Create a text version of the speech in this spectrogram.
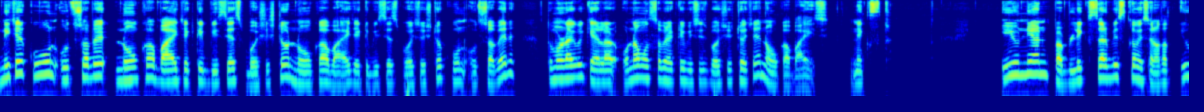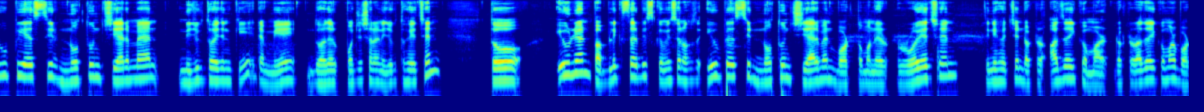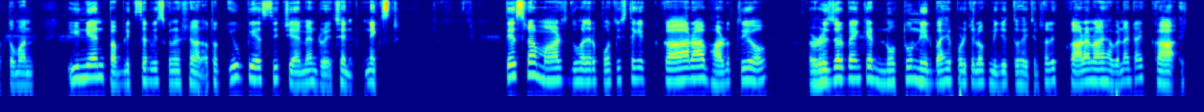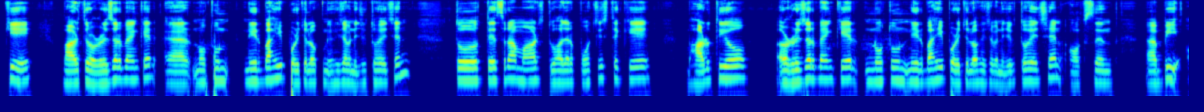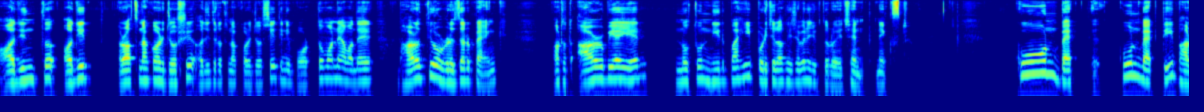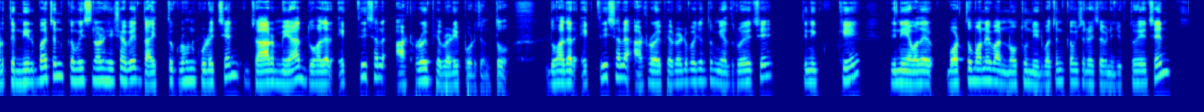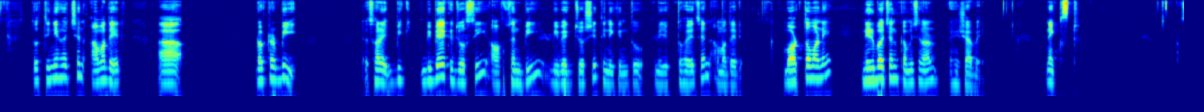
নিচের কোন উৎসবে নৌকা বাইজ একটি বিশেষ বৈশিষ্ট্য, নৌকা বাইজ একটি বিশেষ বৈশিষ্ট্য, কোন উৎসবের? তো মনে রাখবে কেরালার ওনাম উৎসবের একটি বিশেষ বৈশিষ্ট্য হচ্ছে নৌকা বাইজ। Next Union Public Service Commission অর্থাৎ ইউপিএসসির নতুন চেয়ারম্যান নিযুক্ত হয়েছেন কি? এটা মে দু হাজার পঁচিশ সালে নিযুক্ত হয়েছেন। তো ইউনিয়ন পাবলিক সার্ভিস কমিশন অর্থাৎ ইউপিএসসির নতুন চেয়ারম্যান বর্তমানে রয়েছেন। তিনি হচ্ছেন ডক্টর অজয় কুমার। ডক্টর অজয় কুমার বর্তমান ইউনিয়ন পাবলিক সার্ভিস কমিশন অর্থাৎ ইউপিএসসি চেয়ারম্যান রয়েছেন। নেক্সট। তেসরা মার্চ দু হাজার পঁচিশ থেকে কারা ভারতীয় রিজার্ভ ব্যাংকের নতুন নির্বাহী পরিচালক নিযুক্ত হয়েছেন? সরি, কারা নয়, হবে না এটা কা- ভারতীয় রিজার্ভ ব্যাংকের নতুন নির্বাহী পরিচালক হিসাবে নিযুক্ত হয়েছেন। তো তেসরা মার্চ দু হাজার পঁচিশ থেকে ভারতীয় রিজার্ভ ব্যাংকের নতুন নির্বাহী পরিচালক হিসেবে নিযুক্ত হয়েছেন অপশন বি অজিন্ত, অজিত রত্নাকর যোশী। অজিত রত্নাকর যোশী, তিনি বর্তমানে আমাদের ভারতীয় রিজার্ভ ব্যাংক, অর্থাৎ আরবিআই এর নতুন নির্বাহী পরিচালক হিসেবে নিযুক্ত রয়েছেন। নেক্সট কোন ব্যক্তি কোন ব্যক্তি ভারতের নির্বাচন কমিশনার হিসাবে দায়িত্ব গ্রহণ করেছেন যার মেয়াদ দু হাজার একত্রিশ সালে আঠারোই ফেব্রুয়ারি পর্যন্ত? দুহাজার একত্রিশ সালে আঠারোই ফেব্রুয়ারি পর্যন্ত মেয়াদ রয়েছে। তিনি কে? যিনি আমাদের বর্তমানে বা নতুন নির্বাচন কমিশনার হিসেবে নিযুক্ত হয়েছেন। তো তিনি হচ্ছেন আমাদের doctor B, sorry Vivek Joshi, option B, Vivek Joshi তিনি কিন্তু নিযুক্ত হয়েছেন আমাদের বর্তমানে নির্বাচন কমিশনার হিসাবে। নেক্সট।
